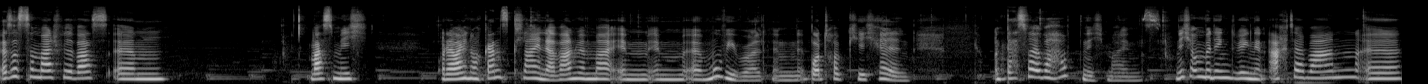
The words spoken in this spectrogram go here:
Das ist zum Beispiel was, ähm, was mich, oder war ich noch ganz klein, da waren wir mal im, im äh, Movie World in Bottrop Kirchhellen. Und das war überhaupt nicht meins. Nicht unbedingt wegen den Achterbahnen. Äh,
